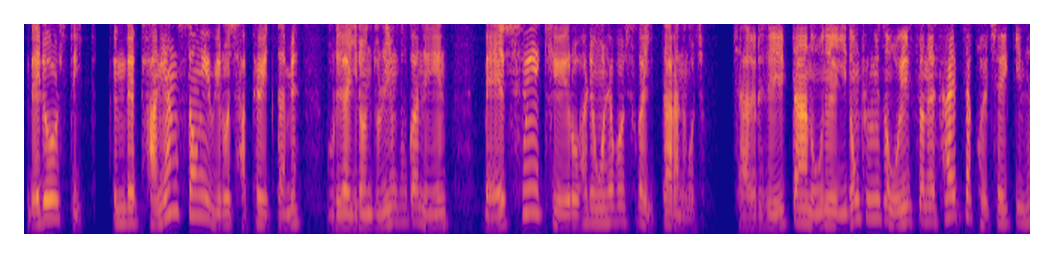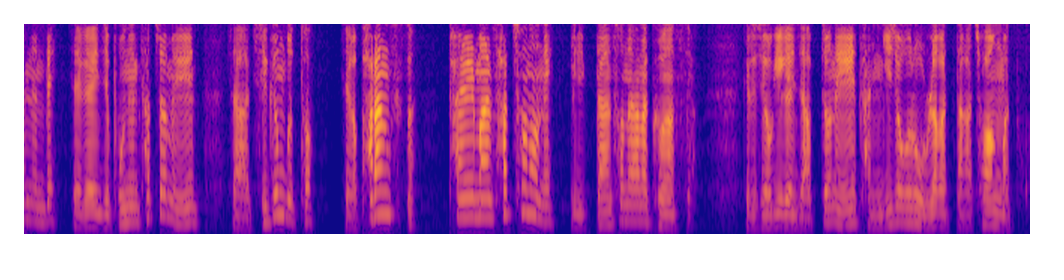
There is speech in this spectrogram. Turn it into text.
내려올 수도 있죠. 근데 방향성이 위로 잡혀 있다면 우리가 이런 눌림 구간은 매수의 기회로 활용을 해볼 수가 있다라는 거죠. 자, 그래서 일단 오늘 이동평균선 5일선에 살짝 걸쳐 있긴 했는데 제가 이제 보는 타점은 자, 지금부터 제가 파란색 선 84,000원에 일단 선을 하나 그어놨어요. 그래서 여기가 이제 앞전에 단기적으로 올라갔다가 저항 맞고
